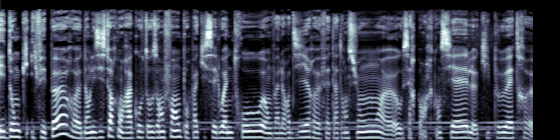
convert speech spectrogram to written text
Et donc, il fait peur. Dans les histoires qu'on raconte aux enfants, pour pas qu'ils s'éloignent trop, on va leur dire euh, faites attention euh, au serpent arc-en-ciel qui peut être euh,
